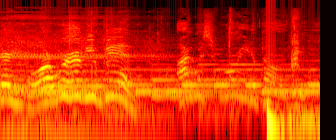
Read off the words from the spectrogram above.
there you are. Where have you been? I was worried about you.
